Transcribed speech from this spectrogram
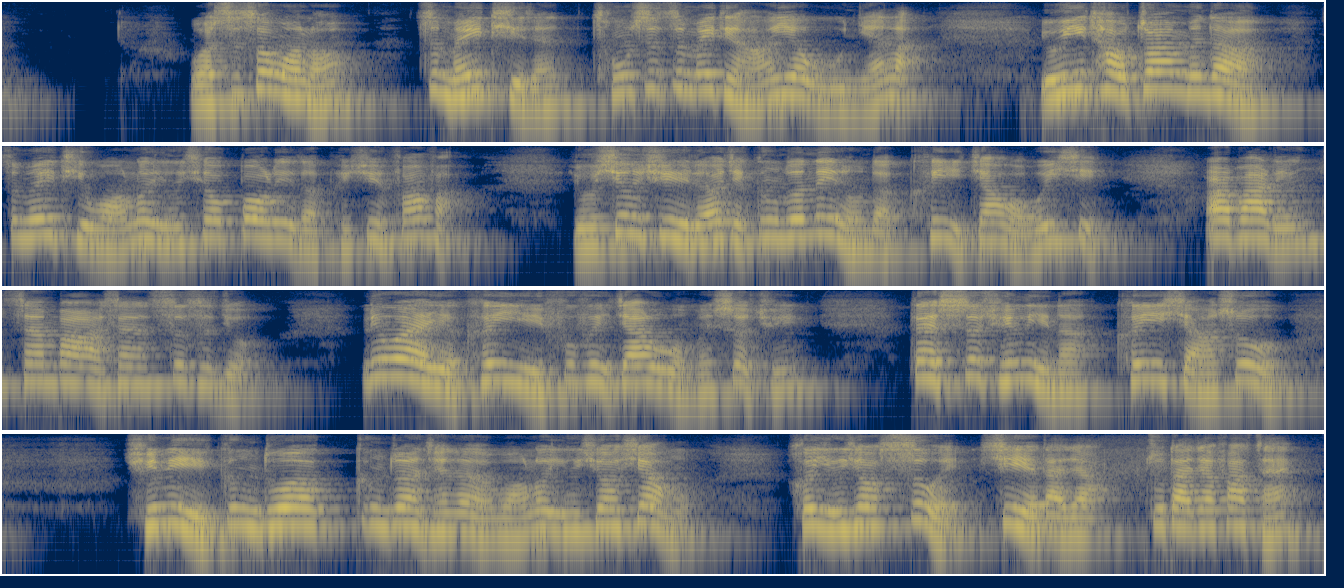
我是宋文龙，自媒体人，从事自媒体行业五年了，有一套专门的自媒体网络营销暴利的培训方法。有兴趣了解更多内容的，可以加我微信二八零三八二三四四九。另外，也可以付费加入我们社群，在社群里呢，可以享受群里更多更赚钱的网络营销项目和营销思维。谢谢大家，祝大家发财！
